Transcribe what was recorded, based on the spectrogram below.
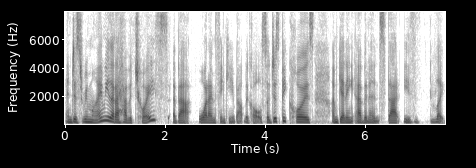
and just remind me that i have a choice about what i'm thinking about the goal. So just because i'm getting evidence that is like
